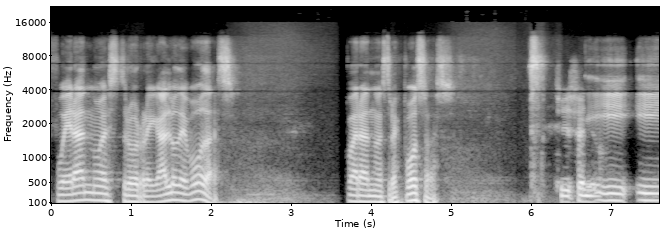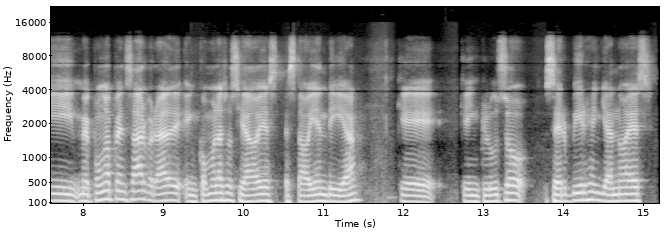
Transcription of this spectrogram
fuera nuestro regalo de bodas para nuestras esposas. Sí, señor. Y, me pongo a pensar, ¿verdad?, en cómo la sociedad hoy está hoy en día, que, que incluso ser virgen ya no es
